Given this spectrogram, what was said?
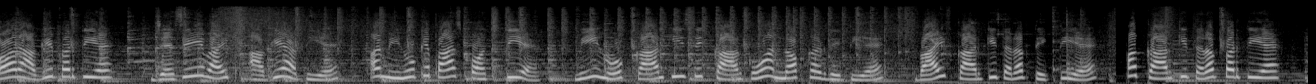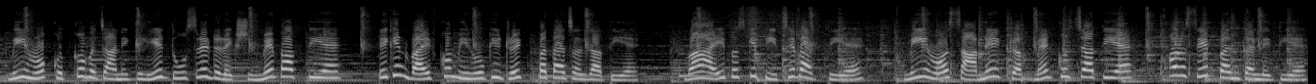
और आगे बढ़ती है। जैसे ही वाइफ आगे आती है और मीहो के पास पहुँचती है, मीहो कार की से कार को अनलॉक कर देती है। वाइफ कार की तरफ़ देखती है और कार की तरफ़ बढ़ती है। मीहो खुद को बचाने के लिए दूसरे डायरेक्शन में भागती है, लेकिन वाइफ को मीहो की ट्रिक पता चल जाती है। वाइफ उसके पीछे भागती है। मी मीहो सामने एक ट्रक में घुस जाती है और उसे बंद कर लेती है।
